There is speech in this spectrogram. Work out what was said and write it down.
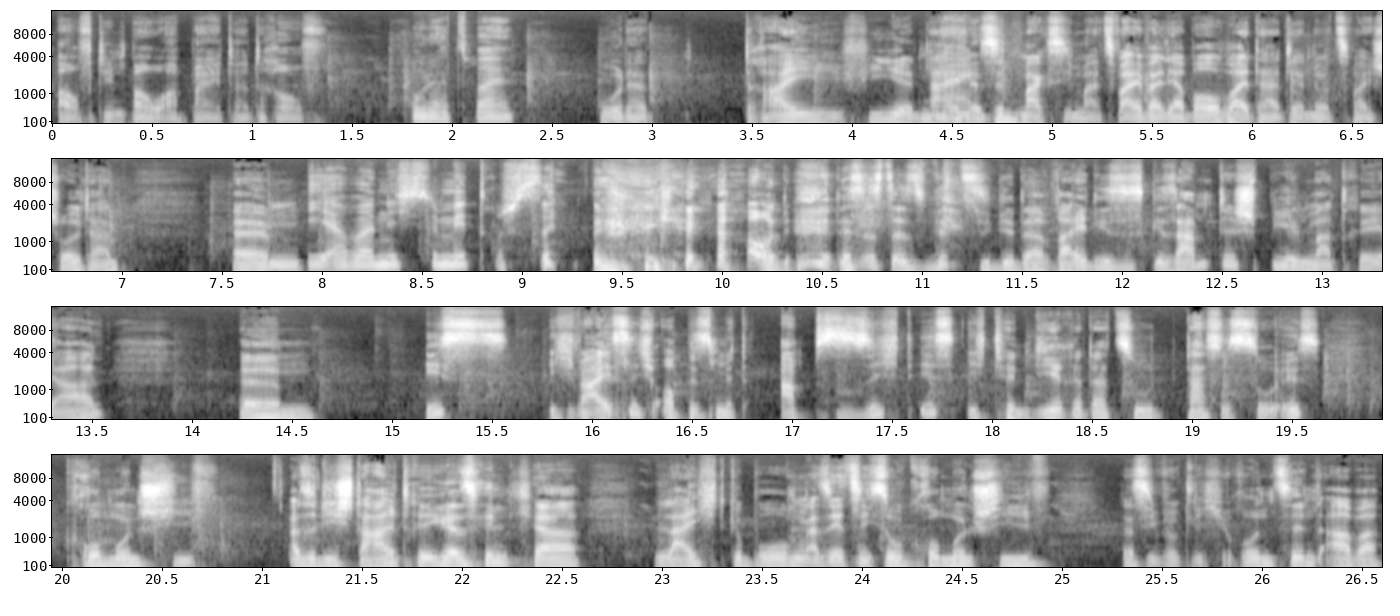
auf den Bauarbeiter drauf. Oder zwei. Oder drei, vier, nein, Nein. das sind maximal zwei, weil der Bauarbeiter hat ja nur zwei Schultern. Ähm, Die aber nicht symmetrisch sind. genau, das ist das Witzige dabei. Dieses gesamte Spielmaterial ähm, ist, ich weiß nicht, ob es mit Absicht ist, ich tendiere dazu, dass es so ist, krumm und schief. Also die Stahlträger sind ja leicht gebogen, also jetzt nicht so krumm und schief, dass sie wirklich rund sind, aber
